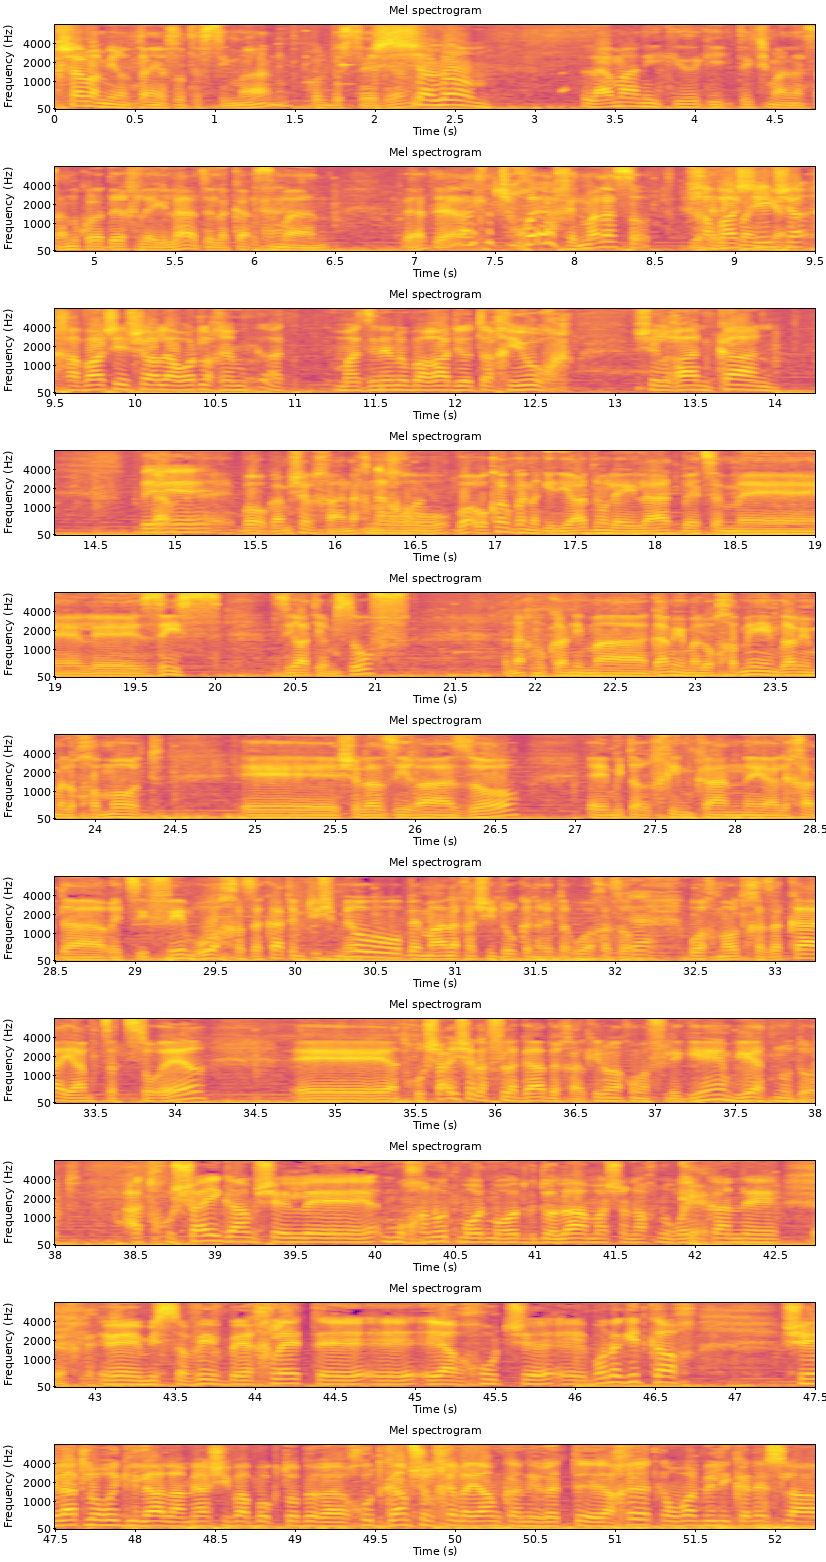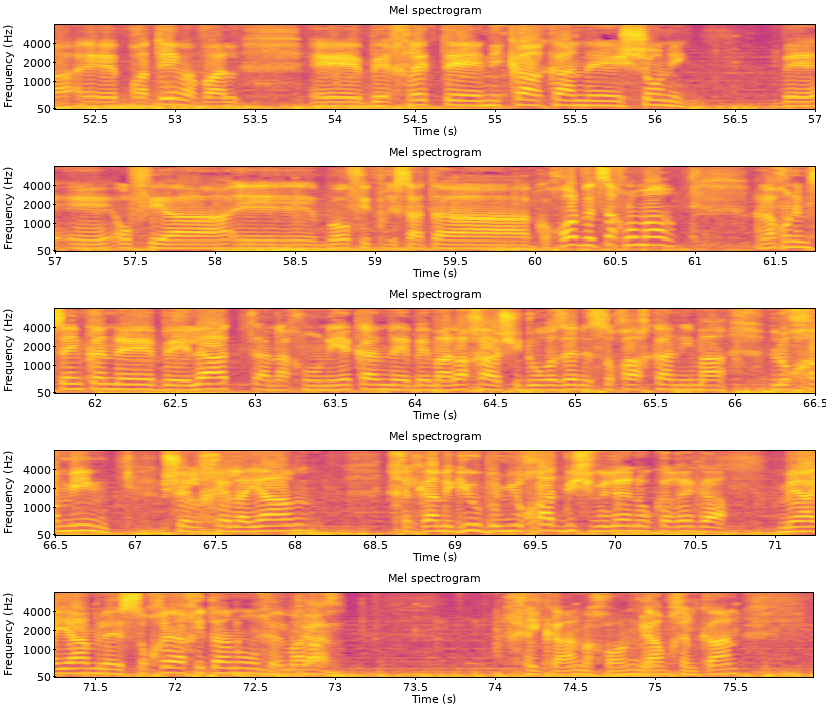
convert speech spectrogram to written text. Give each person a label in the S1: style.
S1: עכשיו אמיר נתן לעשות את הסימן, הכל בסדר.
S2: שלום.
S1: למה אני, כי, תשמע, נסענו כל הדרך לאילת, זה לקח זמן. לאט לאט אתה שוכח, אין מה לעשות.
S2: חבל שאי. אפשר- להראות לכם, מאזיננו ברדיו, את החיוך של רן כאן.
S1: אה, בוא, גם שלך, אנחנו...
S2: נכון.
S1: בוא, בוא, קודם כל נגיד, ירדנו לאילת בעצם אה, לזיס, זירת ים סוף. אנחנו כאן עם ה, גם עם הלוחמים, גם עם הלוחמות אה, של הזירה הזו. אה, מתארחים כאן אה, על אחד הרציפים. רוח חזקה, אתם תשמעו במהלך השידור כנראה את הרוח הזו.
S2: כן.
S1: רוח מאוד חזקה, ים קצת סוער. אה, התחושה היא של הפלגה בכלל, כאילו אנחנו מפליגים בלי התנודות.
S2: התחושה היא גם של אה, מוכנות מאוד מאוד גדולה, מה שאנחנו רואים
S1: כן,
S2: כאן אה,
S1: בהחלט.
S2: אה, מסביב, בהחלט אה, אה, היערכות, ש- אה, בוא נגיד כך, שאילת לא רגילה לה, מ-7 באוקטובר ההיערכות גם של חיל הים כאן נראית אה, אחרת, כמובן בלי להיכנס לפרטים, אבל אה, בהחלט אה, ניכר כאן שוני. באופי, באופי פריסת הכוחות, וצריך לומר, אנחנו נמצאים כאן באילת, אנחנו נהיה כאן במהלך השידור הזה, נשוחח כאן עם הלוחמים של חיל הים. חלקם הגיעו במיוחד בשבילנו כרגע מהים לשוחח איתנו. במהלך- חלקן, נכון,
S1: כן.
S2: גם חלקן.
